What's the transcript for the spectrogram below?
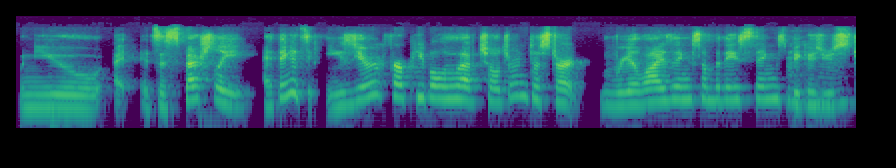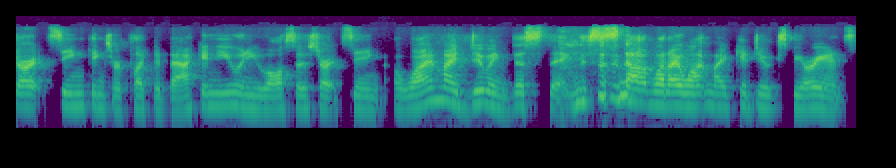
When you, it's especially, I think it's easier for people who have children to start realizing some of these things because mm-hmm. you start seeing things reflected back in you. And you also start seeing, oh, why am I doing this thing? This is not what I want my kid to experience.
